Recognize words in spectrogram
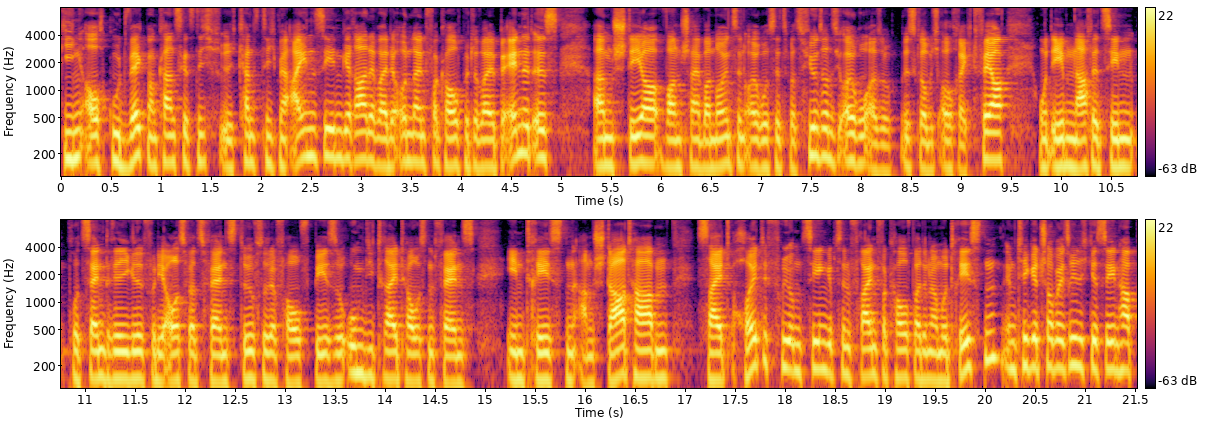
ging auch gut weg. Man kann es jetzt nicht, ich kann es nicht mehr einsehen gerade, weil der Online-Verkauf mittlerweile beendet ist. Ähm, Steher waren scheinbar 19 Euro, Sitzplatz 24 Euro, also ist glaube ich auch recht fair. Und eben nach der 10%-Regel für die Auswärtsfans dürfte der VfB so um die 3000 Fans in Dresden am Start haben. Seit heute früh um 10 gibt es den freien Verkauf bei Dynamo Dresden im Ticketshop, wenn ich es richtig gesehen habe.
